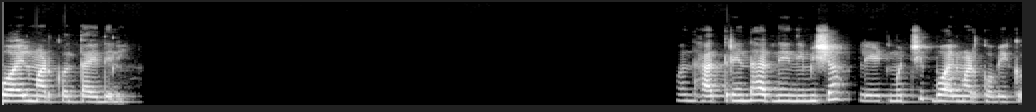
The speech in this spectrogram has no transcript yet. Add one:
ಬಾಯ್ಲ್ ಮಾಡ್ಕೊತಾ ಇದ್ದೀನಿ. ಒಂದು ಹತ್ತರಿಂದ ಹದಿನೈದು ನಿಮಿಷ ಪ್ಲೇಟ್ ಮುಚ್ಚಿ ಬಾಯ್ಲ್ ಮಾಡ್ಕೋಬೇಕು.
